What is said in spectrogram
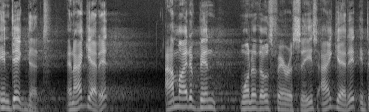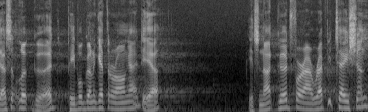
indignant. And I get it. I might have been one of those Pharisees. I get it. It doesn't look good. People are going to get the wrong idea. It's not good for our reputation.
